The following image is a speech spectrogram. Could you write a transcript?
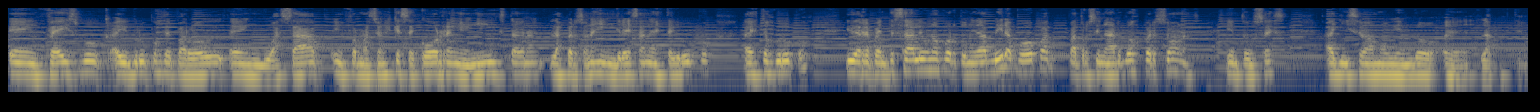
en Facebook, hay grupos de parol en WhatsApp, informaciones que se corren en Instagram, las personas ingresan a este grupo, a estos grupos y de repente sale una oportunidad, mira, puedo patrocinar dos personas y entonces allí se va moviendo eh, la cuestión.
